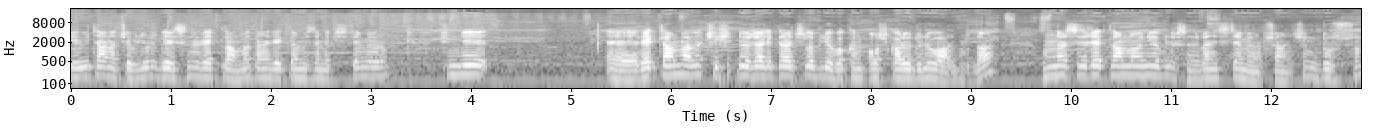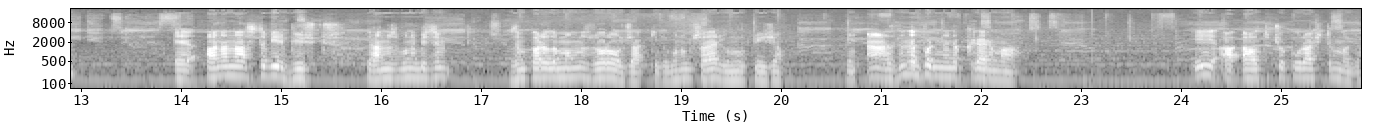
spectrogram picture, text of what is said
e, bir tane açabiliyoruz. Gerisini reklamla. Ben reklam izlemek istemiyorum. Şimdi e, reklamlarla çeşitli özellikler açılabiliyor. Bakın Oscar ödülü var burada. Bunları siz reklamla oynayabilirsiniz. Ben istemiyorum şu an için. Dursun. E, ananaslı bir büst. Yalnız bunu bizim zımparalamamız zor olacak gibi. Bunu bu sefer yumruklayacağım. Senin ağzını burnunu kırarım ha. İyi altı çok uğraştırmadı.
